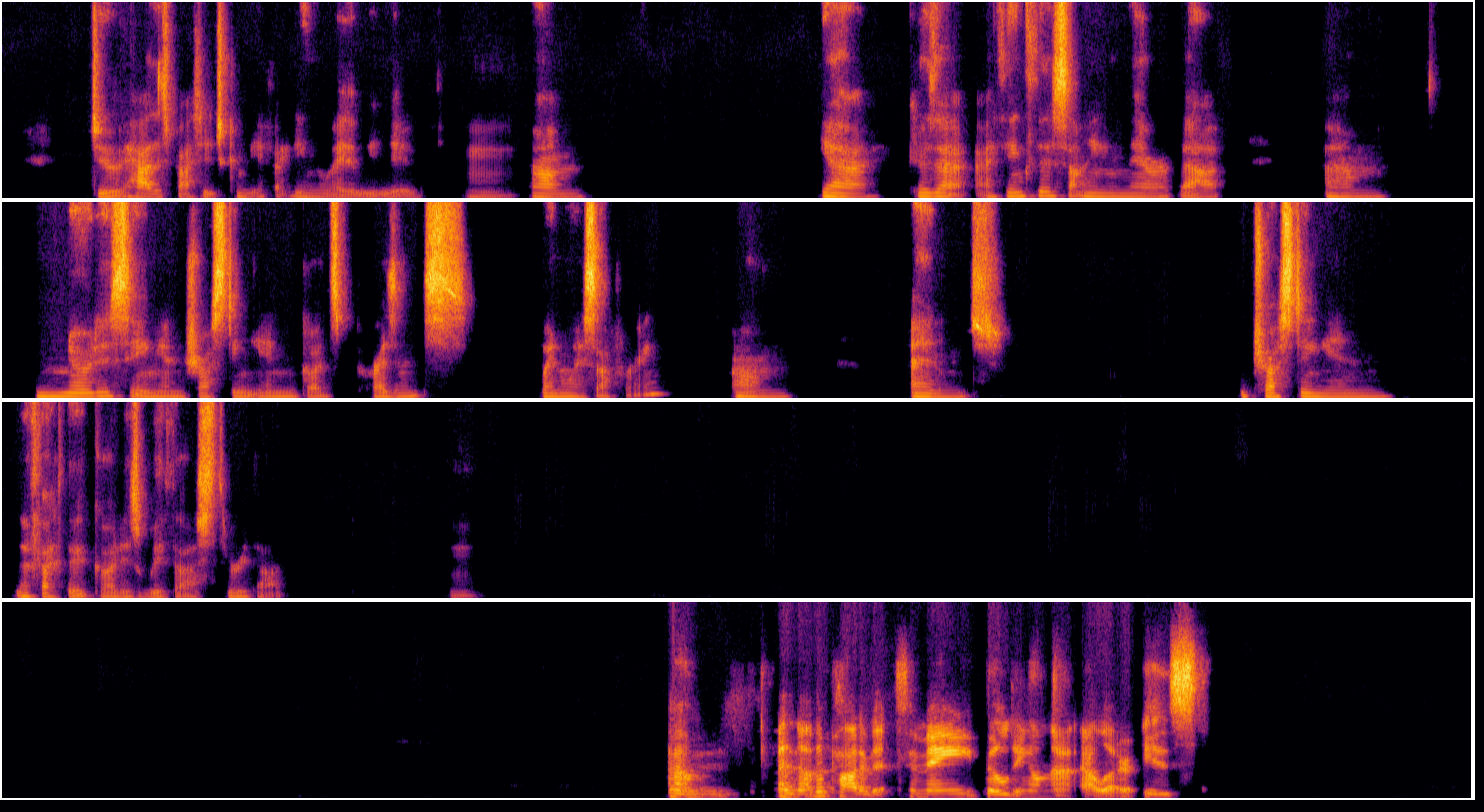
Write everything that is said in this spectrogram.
do, how this passage can be affecting the way that we live. Mm. Um, yeah, because I, I think there's something in there about um, noticing and trusting in God's presence when we're suffering, um, and trusting in the fact that God is with us through that. Mm. Um, another part of it for me, building on that, Ella, is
